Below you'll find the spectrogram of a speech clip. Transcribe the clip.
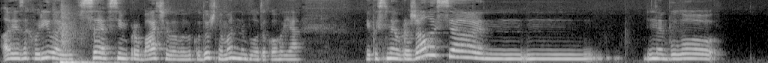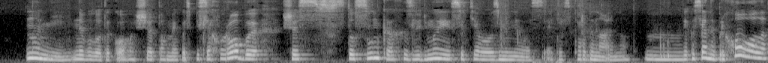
А я захворіла і все всім пробачила великодушно. У мене не було такого. Я якось не ображалася, не було. Ну ні, не було такого, що там якось після хвороби щось в стосунках з людьми суттєво змінилося, якось кардинально. Якось я не приховувала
